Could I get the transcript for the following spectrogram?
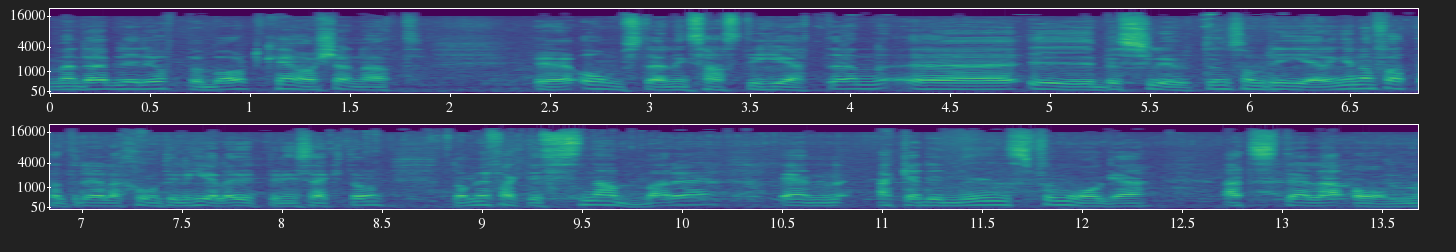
Men där blir det uppenbart kan jag känna att eh, omställningshastigheten eh, i besluten som regeringen har fattat i relation till hela utbildningssektorn. De är faktiskt snabbare än akademins förmåga att ställa om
